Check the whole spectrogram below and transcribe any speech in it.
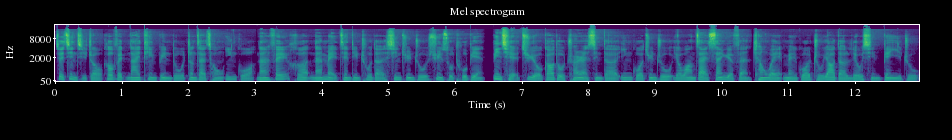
最近几周，COVID-19 病毒正在从英国、南非和南美鉴定出的新菌株迅速突变，并且具有高度传染性的英国菌株有望在三月份成为美国主要的流行变异株。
